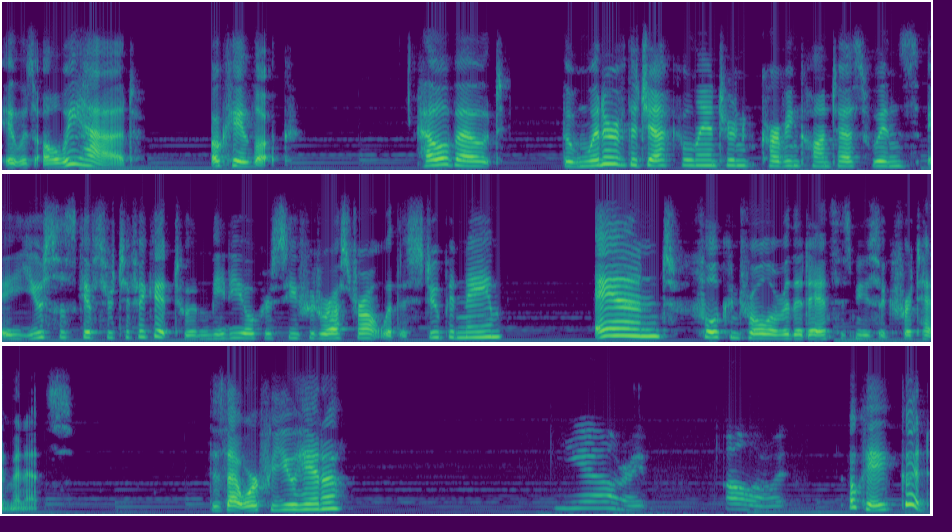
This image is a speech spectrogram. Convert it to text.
It was all we had. Okay, look. How about the winner of the jack o' lantern carving contest wins a useless gift certificate to a mediocre seafood restaurant with a stupid name and full control over the dance's music for 10 minutes? Does that work for you, Hannah? Yeah, alright. I'll allow it. Okay, good.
